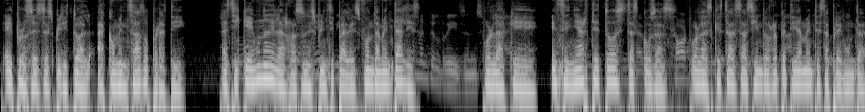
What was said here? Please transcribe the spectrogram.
el proceso espiritual ha comenzado para ti. Así que una de las razones principales, fundamentales, por la que enseñarte todas estas cosas, por las que estás haciendo repetidamente esa pregunta,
